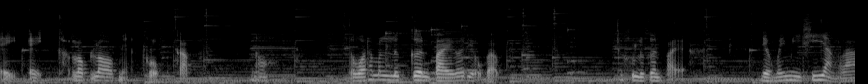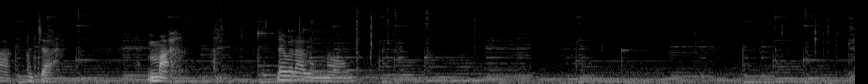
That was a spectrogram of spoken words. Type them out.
ไอ้ไอ้รอบๆเนี่ยกลบกลับเนาะแต่ว่าถ้ามันลึกเกินไปก็เดี๋ยวแบบก็คือลึกเกินไปอะ เดี๋ยวไม่มีที่อย่างลากมันจะมา ได้เวลาลงน้อง โอเค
